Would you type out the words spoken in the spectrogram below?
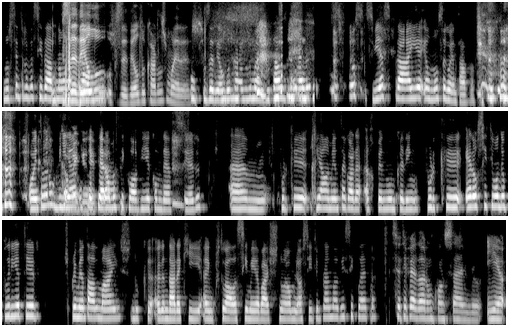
no centro da cidade O não há pesadelo, o carros. pesadelo do Carlos Moedas. o pesadelo do Carlos Moedas. O Carlos Moedas, se, fosse- se viesse para a Haia, ele não se aguentava. Ou então ele via é o que é que era uma ciclovia como deve ser, um, porque realmente agora arrependo-me um bocadinho, porque era o sítio onde eu poderia ter experimentado mais do que andar aqui em Portugal acima e abaixo não é o melhor sítio para andar de bicicleta. Se eu tiver a dar um conselho e é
